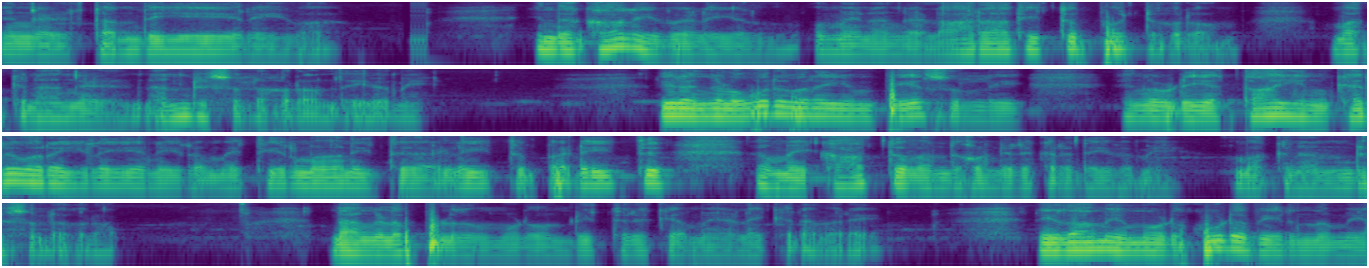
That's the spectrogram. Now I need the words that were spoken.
எங்கள் தந்தையே இறைவா. இந்த காலை வேளையில் உண்மை நாங்கள் ஆராதித்து போற்றுகிறோம். உமக்கு நாங்கள் நன்றி சொல்லுகிறோம் தெய்வமே. நீர் எங்கள் ஒவ்வொருவரையும் பேர் சொல்லி எங்களுடைய தாயின் கருவறையிலேயே நீர் நம்மை தீர்மானித்து அழைத்து படைத்து நம்மை காத்து வந்து கொண்டிருக்கிற தெய்வமே உமக்கு நன்றி சொல்லுகிறோம். நாங்கள் எப்பொழுதும் உம்மோடு ஒன்றித்திருக்க நம்மை அழைக்கிறவரே நீர்தாம் எம்மோடு கூடவே இருந்து நம்மை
